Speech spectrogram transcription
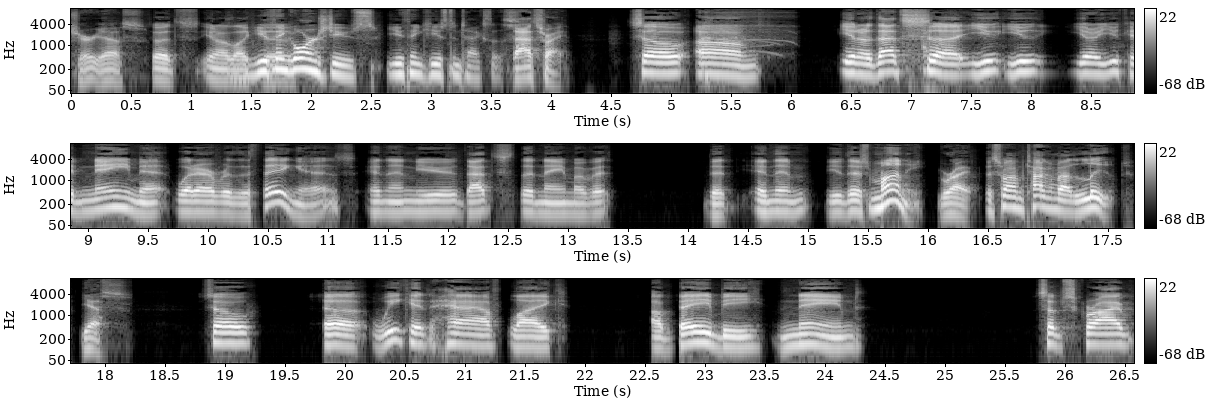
Sure. Yes. So it's you know like you the- think orange juice, you think Houston, Texas. That's right. So, um, you know, that's uh, you you you know you can name it whatever the thing is, and then you that's the name of it. That and then you, there's money. Right. That's why I'm talking about loot. Yes. So, uh, we could have like a baby named subscribe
